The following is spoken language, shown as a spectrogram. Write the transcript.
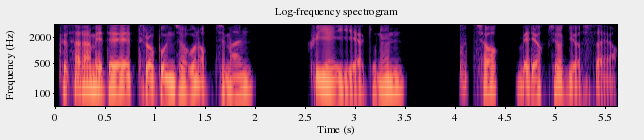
그 사람에 대해 들어본 적은 없지만 그의 이야기는 무척 매력적이었어요.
